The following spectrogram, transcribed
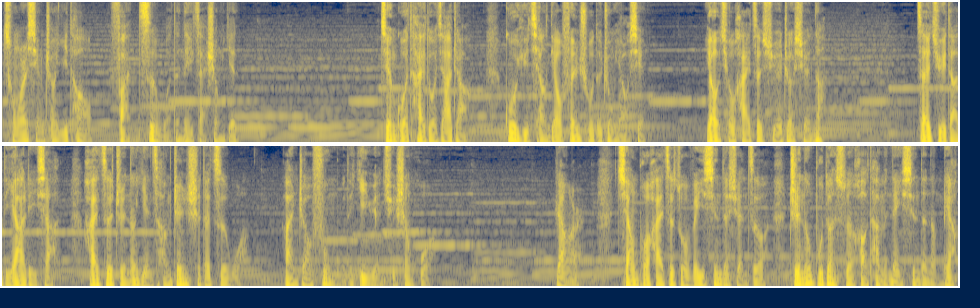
从而形成一套反自我的内在声音。见过太多家长过于强调分数的重要性，要求孩子学这学那。在巨大的压力下，孩子只能隐藏真实的自我，按照父母的意愿去生活。然而，强迫孩子做违心的选择，只能不断损耗他们内心的能量。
